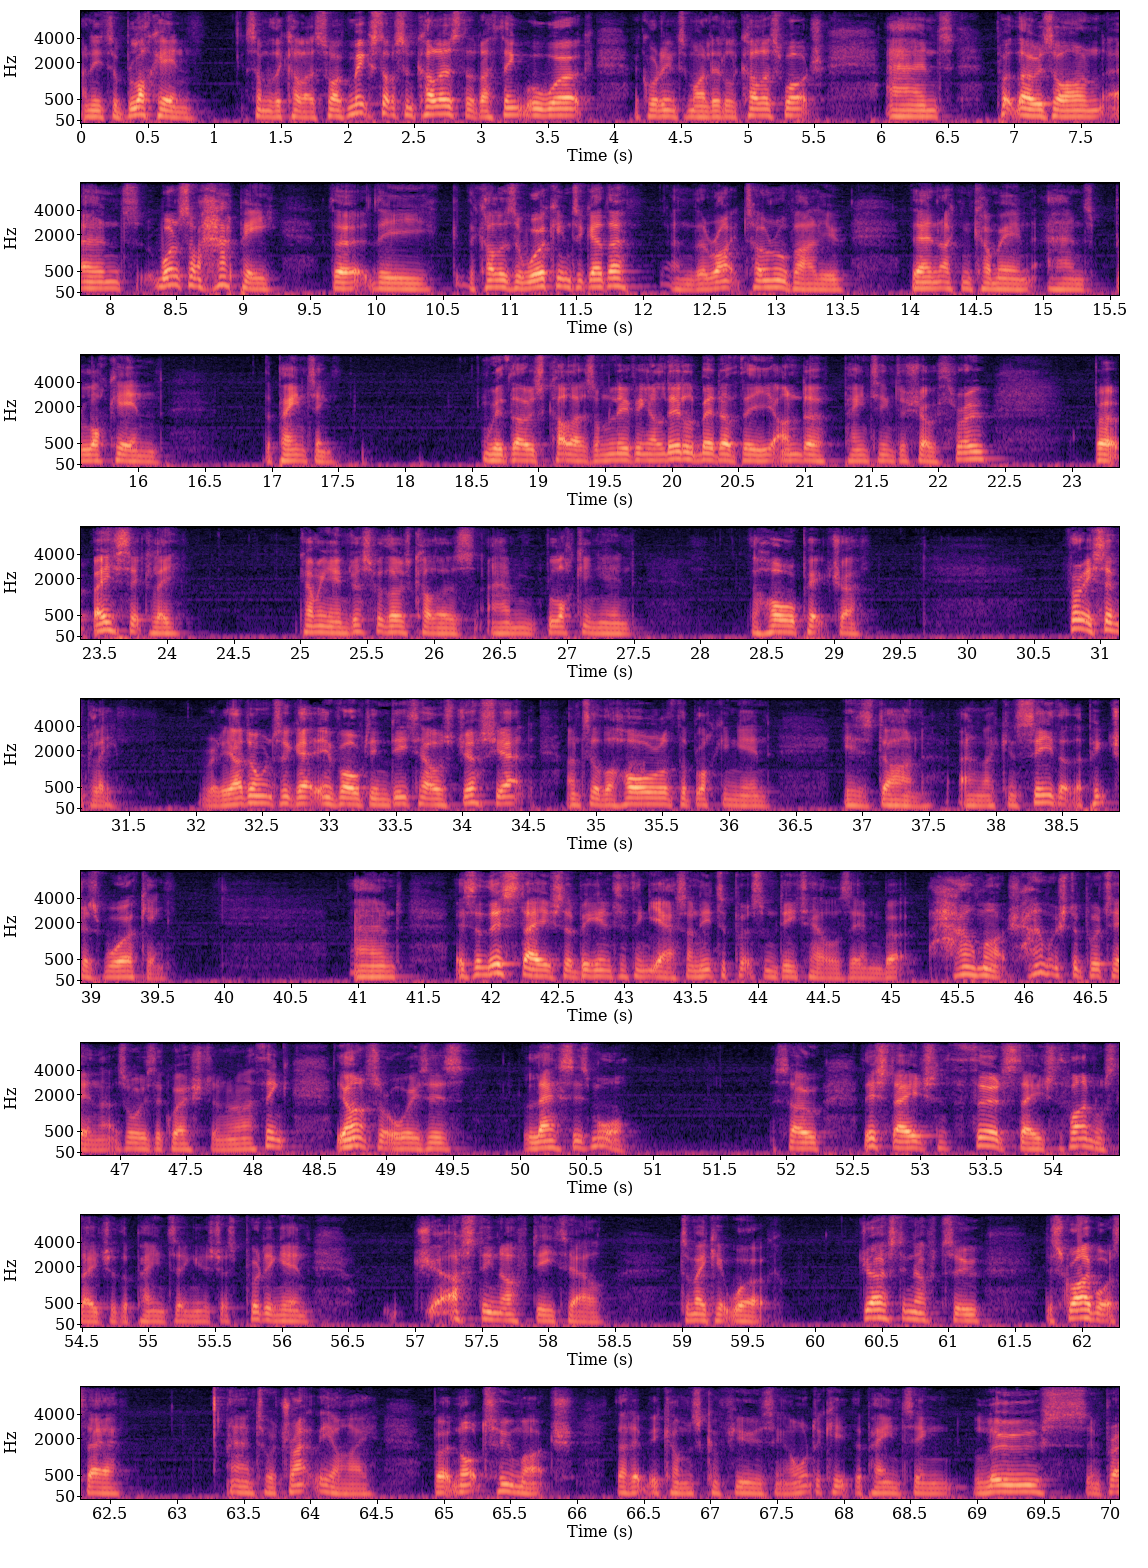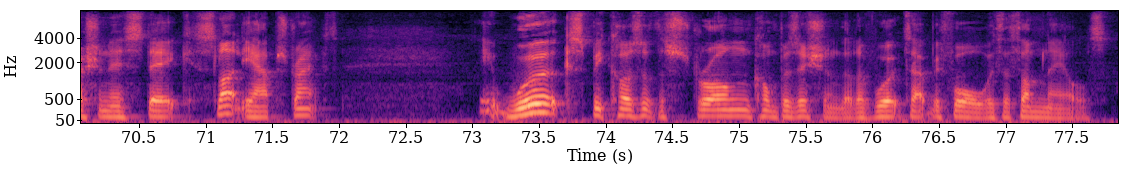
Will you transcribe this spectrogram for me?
I need to block in some of the colors. So I've mixed up some colors that I think will work according to my little color swatch and put those on. And once I'm happy that the, the colors are working together and the right tonal value, then I can come in and block in the painting with those colors. I'm leaving a little bit of the under painting to show through, but basically coming in just with those colors and blocking in the whole picture very simply. Really, I don't want to get involved in details just yet until the whole of the blocking in is done and I can see that the picture's working. And it's at this stage that I begin to think, yes, I need to put some details in, but how much? How much to put in? That's always the question. And I think the answer always is less is more. So this stage, the third stage, the final stage of the painting is just putting in just enough detail to make it work. Just enough to describe what's there and to attract the eye, but not too much that it becomes confusing. I want to keep the painting loose, impressionistic, slightly abstract. It works because of the strong composition that I've worked out before with the thumbnails.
